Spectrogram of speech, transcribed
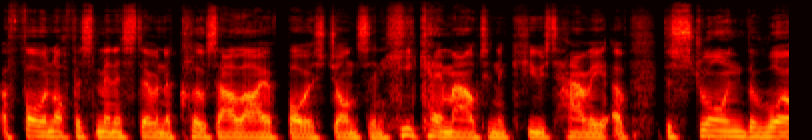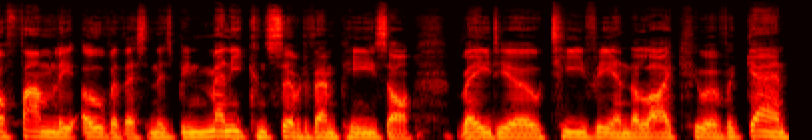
a Foreign Office minister and a close ally of Boris Johnson, he came out and accused Harry of destroying the royal family over this. And there's been many Conservative MPs on radio, TV, and the like who have again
